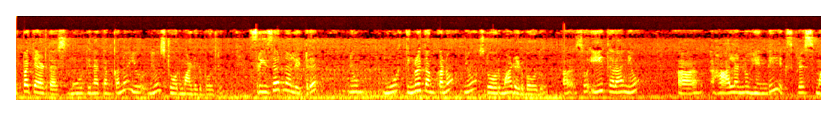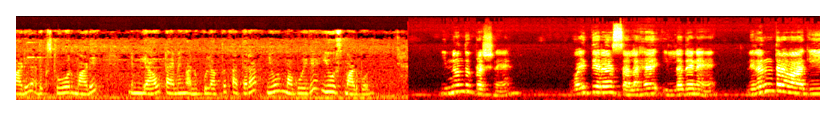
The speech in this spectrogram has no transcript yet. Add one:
ಎಪ್ಪತ್ತೆರಡು ತಾಸು, ಮೂರು ದಿನ ತನಕನೂ ಇವು ನೀವು ಸ್ಟೋರ್ ಮಾಡಿಡ್ಬೋದು ರೀ ಫ್ರೀಝರ್ನಲ್ಲಿ ಇಟ್ಟರೆ ನೀವು ಮೂರು ತಿಂಗಳ ತನಕನೂ ನೀವು ಸ್ಟೋರ್ ಮಾಡಿ ಇಡಬಹುದು ಸೊ ಈ ಥರ ನೀವು ಹಾಲನ್ನು ಹಿಂಡಿ ಎಕ್ಸ್ಪ್ರೆಸ್ ಮಾಡಿ ಅದಕ್ಕೆ ಸ್ಟೋರ್ ಮಾಡಿ ನಿಮ್ಗೆ ಯಾವ ಟೈಮಿಂಗ್ ಅನುಕೂಲ ಆಗ್ತದೆ ಆ ಥರ ನೀವು ಮಗುವಿಗೆ ಯೂಸ್ ಮಾಡ್ಬೋದು. ಇನ್ನೊಂದು ಪ್ರಶ್ನೆ ವೈದ್ಯರ ಸಲಹೆ ಇಲ್ಲದೇನೆ ನಿರಂತರವಾಗಿ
